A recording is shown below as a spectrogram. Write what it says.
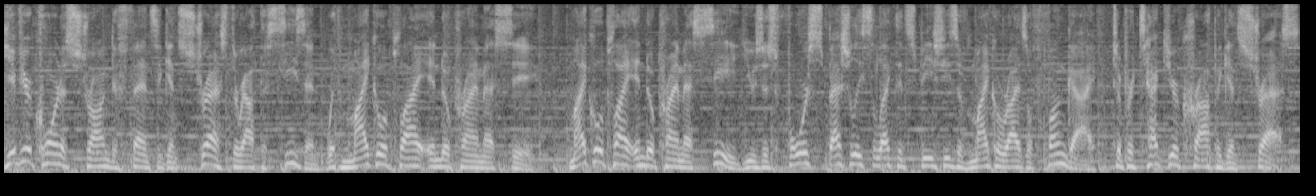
Give your corn a strong defense against stress throughout the season with MycoApply Endoprime SC. MycoApply Endoprime SC uses four specially selected species of mycorrhizal fungi to protect your crop against stress.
